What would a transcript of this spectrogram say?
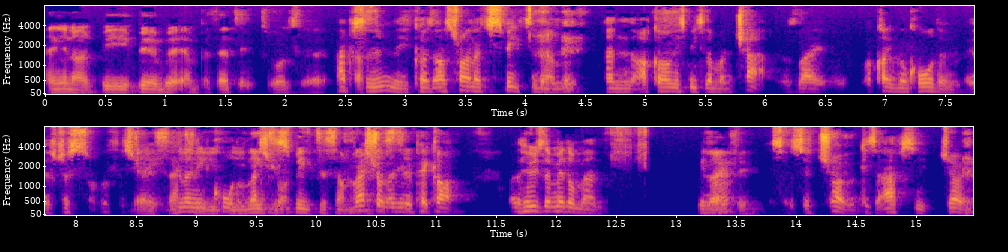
and you know, be be a bit empathetic towards the Absolutely, because I was trying to speak to them and I could only speak to them on chat. It was like I can't even call them. It was just so frustrating. You exactly. You, call you the need to speak to someone. restaurant doesn't even to- pick up. Who's the middleman? You know, Exactly. it's, it's a joke. It's an absolute joke.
